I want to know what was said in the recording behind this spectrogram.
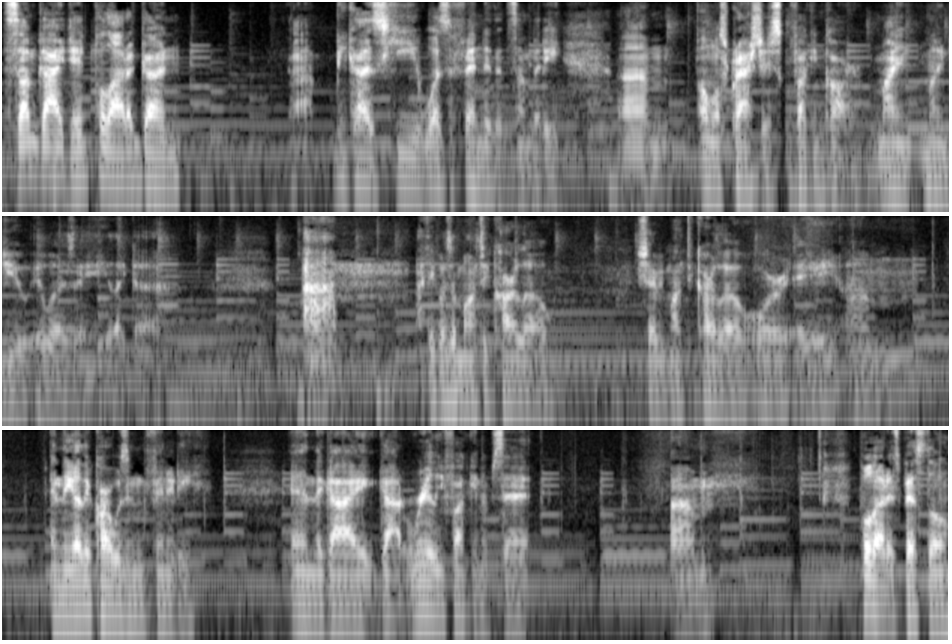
some guy did pull out a gun uh, because he was offended that somebody um, almost crashed his fucking car. Mind mind you it was a like a um i think it was a monte carlo chevy monte carlo or a um and the other car was an Infiniti. And the guy got really fucking upset. Um, pulled out his pistol.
